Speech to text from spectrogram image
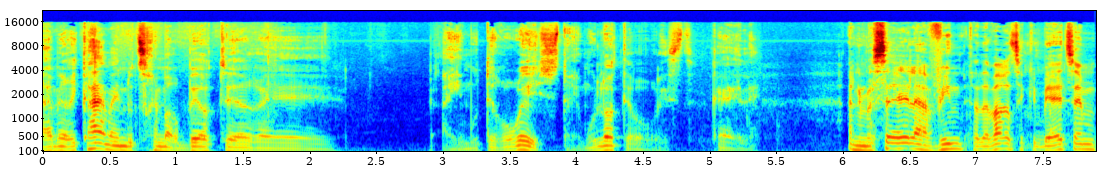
לאמריקאים היינו צריכים הרבה יותר אה, האם הוא טרוריסט, האם הוא לא טרוריסט, כאלה. אני מנסה להבין את הדבר הזה כי בעצם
